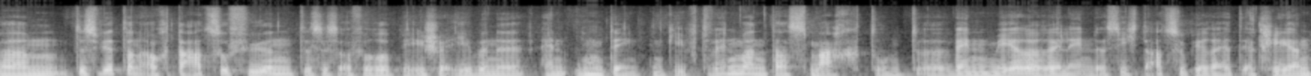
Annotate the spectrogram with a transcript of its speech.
Ähm, das wird dann auch dazu führen, dass es auf europäischer Ebene ein Umdenken gibt. Wenn man das macht und äh, wenn mehrere Länder sich dazu bereit erklären,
